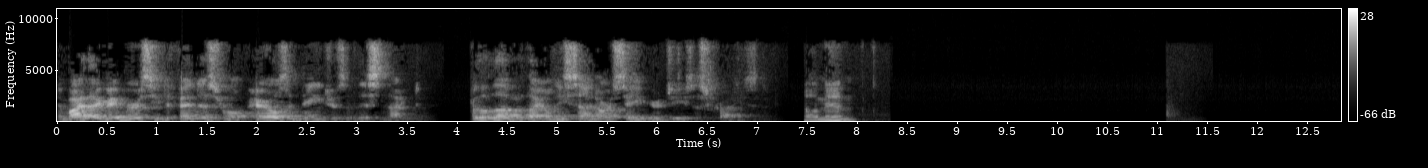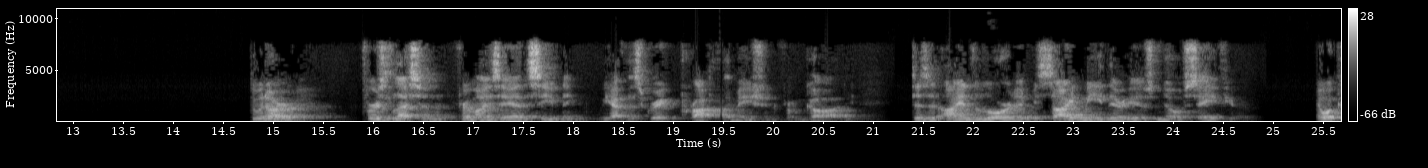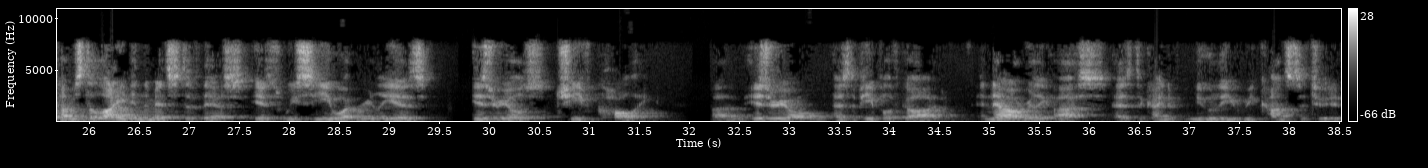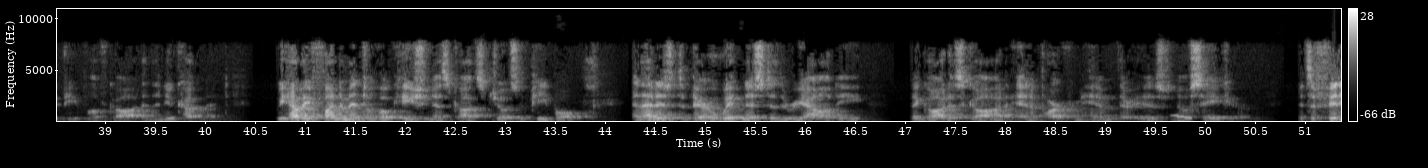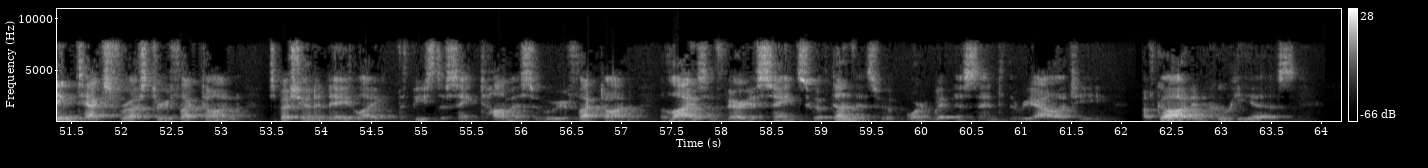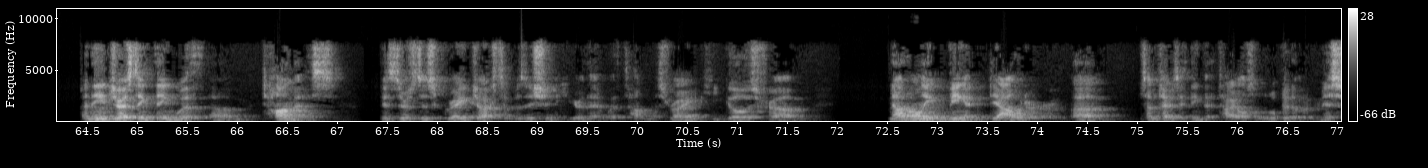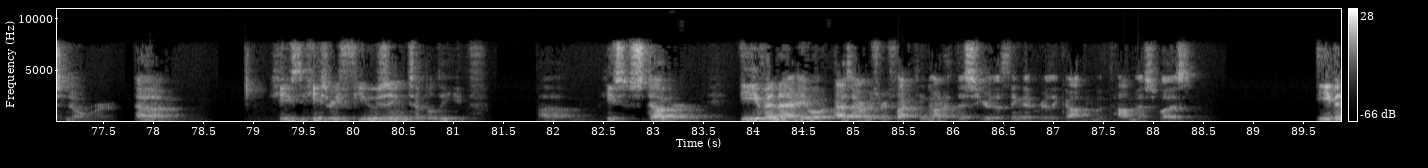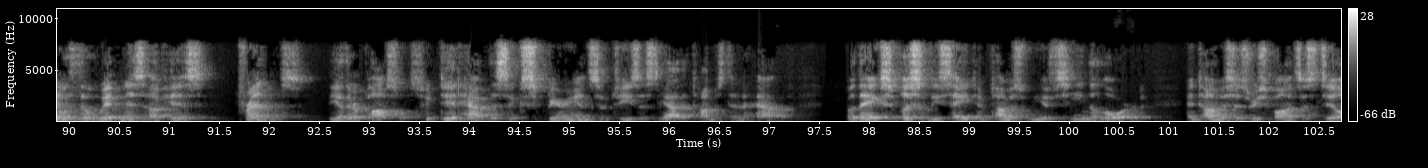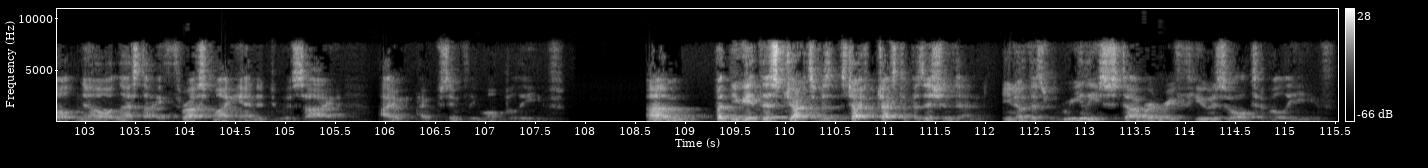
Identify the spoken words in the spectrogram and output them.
and by thy great mercy defend us from all perils and dangers of this night, for the love of thy only Son, our Savior, Jesus Christ. Amen. So, in our first lesson from Isaiah this evening, we have this great proclamation from God. It says that I am the Lord, and beside me there is no Savior. And what comes to light in the midst of this is we see what really is Israel's chief calling. Um, Israel as the people of God, and now really us as the kind of newly reconstituted people of God in the new covenant. We have a fundamental vocation as God's chosen people, and that is to bear witness to the reality that God is God, and apart from Him, there is no Savior. It's a fitting text for us to reflect on, especially on a day like the Feast of St. Thomas, we reflect on the lives of various saints who have done this, who have borne witness then to the reality of God and who He is. And the interesting thing with um, Thomas is there's this great juxtaposition here then with Thomas, right? He goes from not only being a doubter, um, sometimes I think that title's a little bit of a misnomer. Um, he's he's refusing to believe. Um, he's stubborn. Even as I was reflecting on it this year, the thing that really got me with Thomas was even with the witness of his friends, the other apostles, who did have this experience of Jesus, yeah, that Thomas didn't have. But they explicitly say to him, Thomas, we have seen the Lord. And Thomas's response is still, no, unless I thrust my hand into his side, I, I simply won't believe. Um, but you get this juxtapos- juxtaposition then, you know, this really stubborn refusal to believe.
